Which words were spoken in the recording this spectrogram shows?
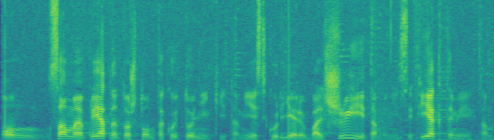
Он, самое приятное то, что он такой тоненький. Там есть курьеры большие, там они с эффектами, их там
